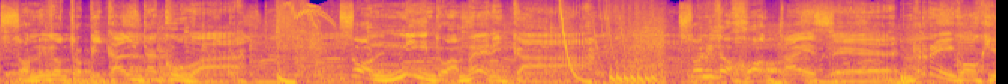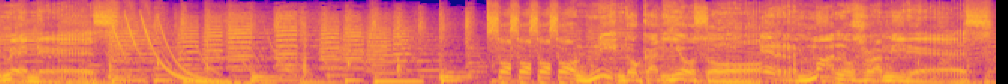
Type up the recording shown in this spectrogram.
Sonido Tropical de Cuba. Sonido América. Sonido JS, Rigo Jiménez. So- so- so- Sonido cariñoso, Hermanos Ramírez.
